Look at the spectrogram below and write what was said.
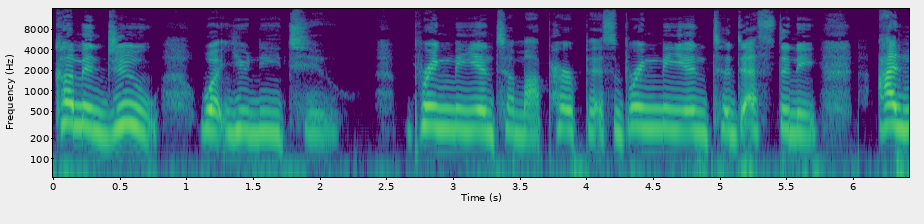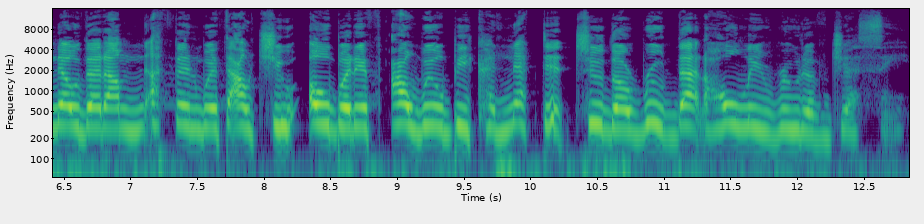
Come and do what you need to. Bring me into my purpose. Bring me into destiny. I know that I'm nothing without you. Oh, but if I will be connected to the root, that holy root of Jesse,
